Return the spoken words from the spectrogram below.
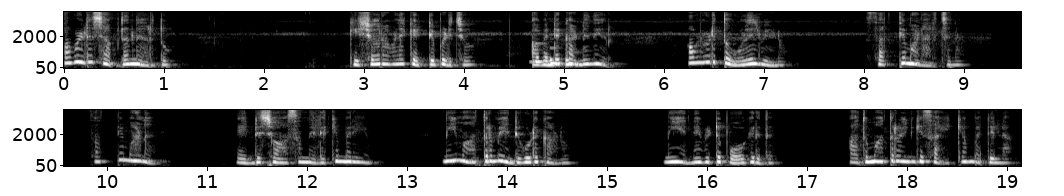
അവളുടെ ശബ്ദം നേർത്തു. കിഷോർ അവളെ കെട്ടിപ്പിടിച്ചു. അവന്റെ കണ്ണുനീർ അവളുടെ തോളിൽ വീണു. സത്യമാണ് അർച്ചന. സത്യമാണ്. എന്റെ ശ്വാസം നിലയ്ക്കും വരെയും നീ മാത്രമേ എന്റെ കൂടെ കാണൂ. നീ എന്നെ വിട്ടു പോകരുത്. അതുമാത്രം എനിക്ക് സഹിക്കാൻ പറ്റില്ല.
